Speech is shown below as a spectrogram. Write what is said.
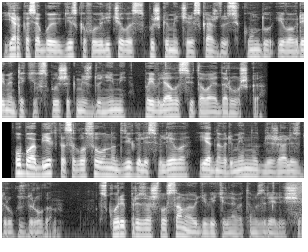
Яркость обоих дисков увеличилась вспышками через каждую секунду, и во время таких вспышек между ними появлялась световая дорожка. Оба объекта согласованно двигались влево и одновременно сближались друг с другом. Вскоре произошло самое удивительное в этом зрелище.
